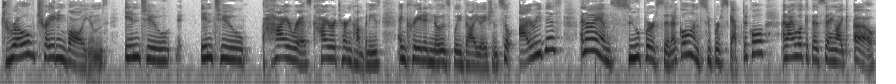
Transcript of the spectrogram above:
drove trading volumes into, into high risk, high return companies and created nosebleed valuations. So I read this and I am super cynical and super skeptical. And I look at this saying like, oh,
